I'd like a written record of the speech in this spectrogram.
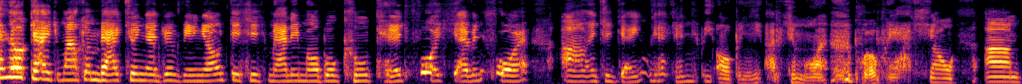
Hello guys, welcome back to another video. This is Madden Mobile Cool Kid 474. Um, and today we are going to be opening up some more Pro Packs. So, um,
